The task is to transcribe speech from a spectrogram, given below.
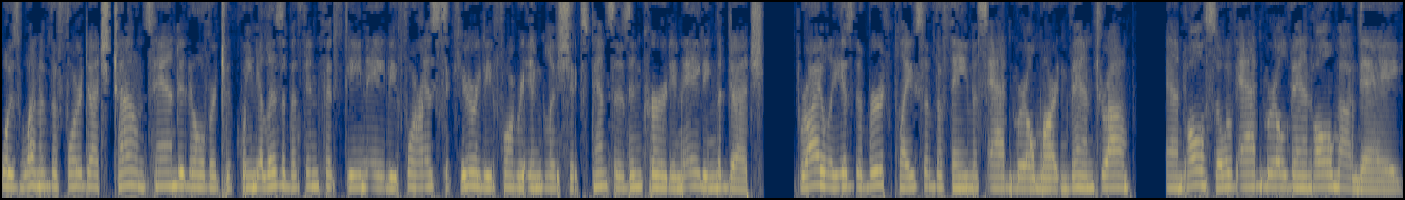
was one of the four Dutch towns handed over to Queen Elizabeth in 1584 as security for English expenses incurred in aiding the Dutch. Briley is the birthplace of the famous Admiral Martin van Tromp, and also of Admiral van Almonde,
